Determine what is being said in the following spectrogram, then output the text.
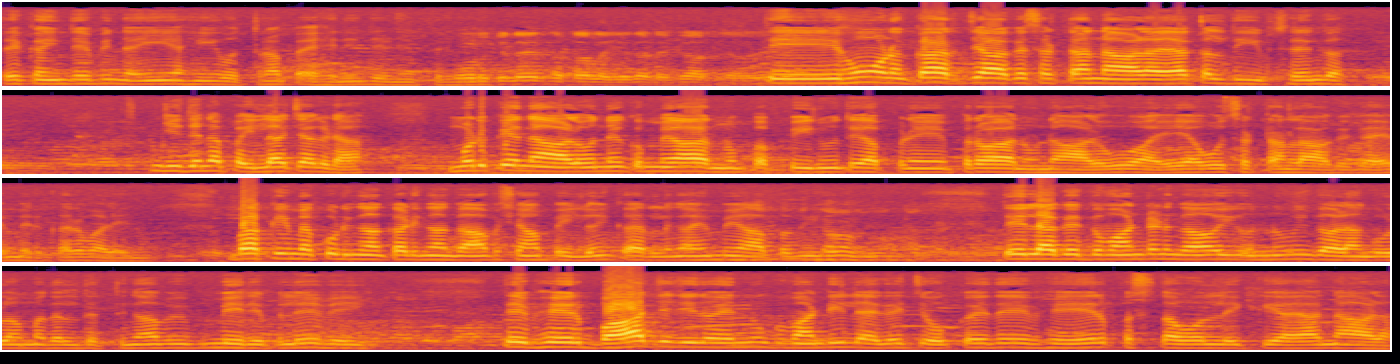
ਤੇ ਕਹਿੰਦੇ ਵੀ ਨਹੀਂ ਅਸੀਂ ਉਸ ਤਰ੍ਹਾਂ ਪੈਸੇ ਨਹੀਂ ਦੇਣੇ ਫਿਰ ਵੀ। ਕਿੰਨੇ ਸੱਟਾਂ ਲਾਈਆਂ ਤੁਹਾਡੇ ਘਰ ਜਾ ਤੇ ਹੁਣ ਘਰ ਜਾ ਕੇ ਸੱਟਾਂ ਨਾਲ ਆਇਆ ਕੁਲਦੀਪ ਸਿੰਘ ਜਿਹਦੇ ਨਾਲ ਪਹਿਲਾ ਝਗੜਾ। ਮੁੜ ਕੇ ਨਾਲ ਉਹਨੇ ਘੁਮਿਆਰ ਨੂੰ ਪੱਪੀ ਨੂੰ ਤੇ ਆਪਣੇ ਭਰਾ ਨੂੰ ਨਾਲ ਉਹ ਆਏ ਆ ਉਹ ਸੱਟਾਂ ਲਾ ਕੇ ਗਏ ਮੇਰੇ ਘਰ ਵਾਲੇ ਨੂੰ। ਬਾਕੀ ਮੈਂ ਕੁੜੀਆਂ ਕੜੀਆਂ ਗਾਂ ਪਛਾਂ ਪਹਿਲਾਂ ਹੀ ਕਰ ਲਈਆਂ ਸੀ ਮੈਂ ਆਪ ਵੀ ਤੇ ਲਾਗੇ ਗਵਾਂਢਣ ਗਾਂ ਹੋਈ ਉਹਨੂੰ ਵੀ ਗਾਲਾਂ ਗੋਲਾਂ ਮਦਲ ਦਿੱਤੀਆਂ ਵੀ ਮੇਰੇ ਭਲੇ ਵੇ ਤੇ ਫਿਰ ਬਾਅਦ 'ਚ ਜਦੋਂ ਇਹਨੂੰ ਗਵਾਂਢੀ ਲੈ ਕੇ ਚੁੱਕ ਤੇ ਫਿਰ ਪਿਸਤੌਲ ਲੈ ਕੇ ਆਇਆ ਨਾਲ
